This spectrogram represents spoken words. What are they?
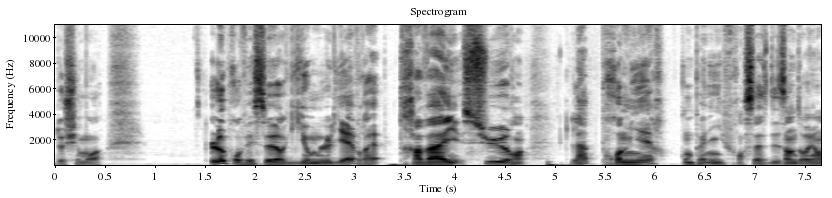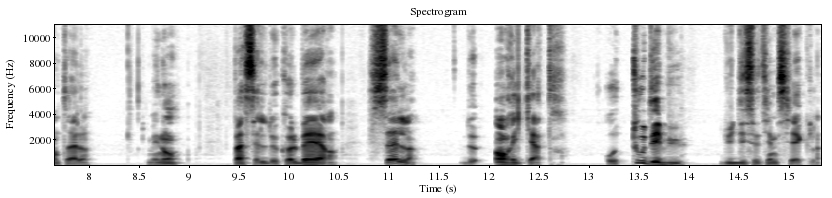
de chez moi. Le professeur Guillaume Lelièvre travaille sur la première compagnie française des Indes orientales. Mais non, pas celle de Colbert, celle de Henri IV, au tout début du XVIIe siècle,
